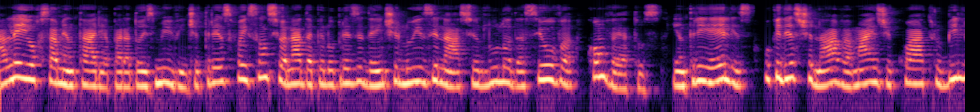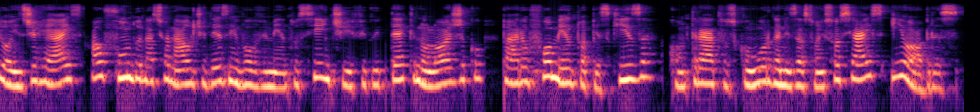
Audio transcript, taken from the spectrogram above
A lei orçamentária para 2023 foi sancionada pelo presidente Luiz Inácio Lula da Silva com vetos, entre eles o que destinava mais de 4 bilhões de reais ao Fundo Nacional de Desenvolvimento Científico e Tecnológico para o fomento à pesquisa, contratos com organizações sociais e obras.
